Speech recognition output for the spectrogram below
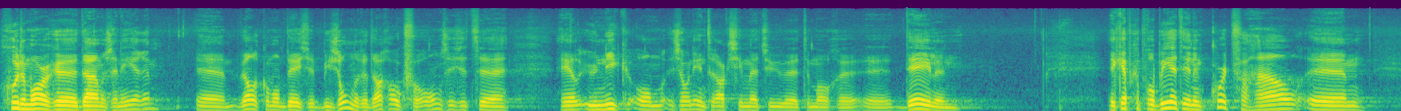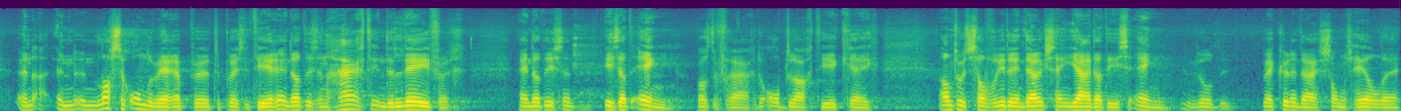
Goedemorgen dames en heren. Uh, welkom op deze bijzondere dag. Ook voor ons is het uh, heel uniek om zo'n interactie met u uh, te mogen delen. Ik heb geprobeerd in een kort verhaal ehm, een, een, een, lastig onderwerp te presenteren. En dat is een haard in de lever. En dat is, een, is dat eng, was de vraag, de opdracht die ik kreeg. Antwoord zal voor iedereen duidelijk zijn, ja dat is eng. Wij kunnen daar soms heel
